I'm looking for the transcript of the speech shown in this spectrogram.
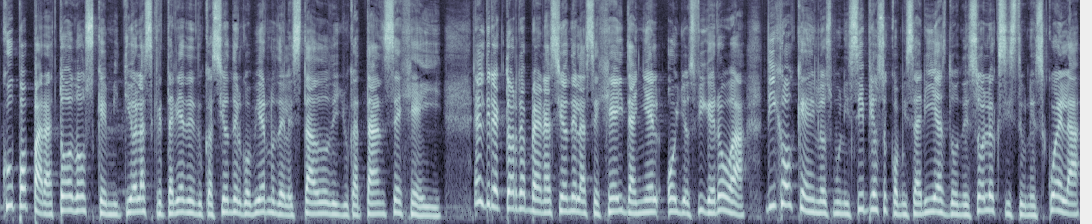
Cupo para Todos que emitió la Secretaría de Educación del Gobierno del Estado de Yucatán, CGI. El director de planeación de la CGI, Daniel Hoyos Figueroa, dijo que en los municipios o comisarías donde solo existe una escuela,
